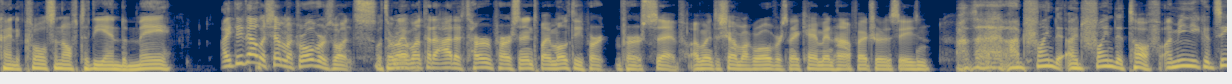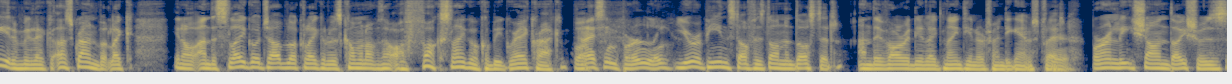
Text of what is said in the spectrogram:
kind of close enough to the end of May. I did that with Shamrock Rovers once. With the when I wanted to add a third person into my multi-verse save. I went to Shamrock Rovers and I came in halfway through the season. Uh, I'd find it I'd find it tough. I mean, you could see it and be like, "Oh, grand," but like you know, and the Sligo job looked like it was coming up. I thought, "Oh fuck, Sligo could be great crack." and I But seen Burnley. European stuff is done and dusted, and they've already like nineteen or twenty games played. Burnley, Sean Dyche was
